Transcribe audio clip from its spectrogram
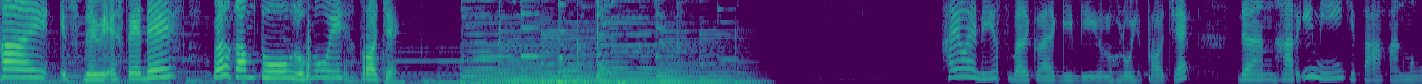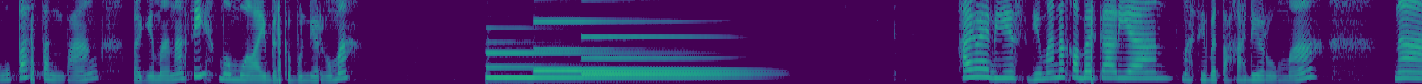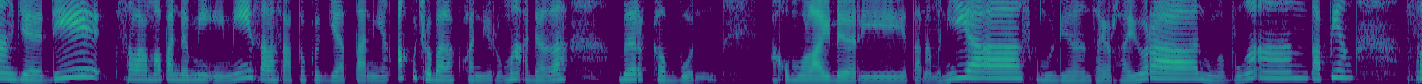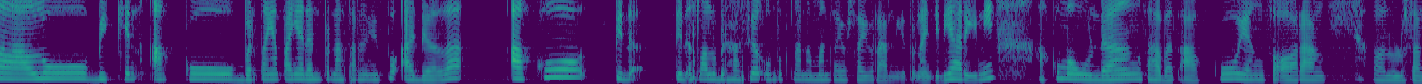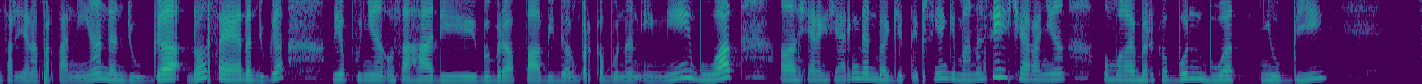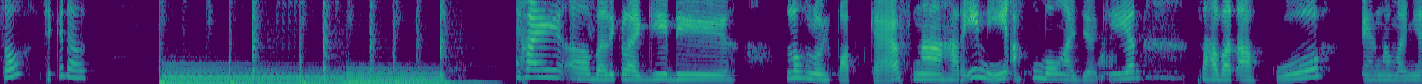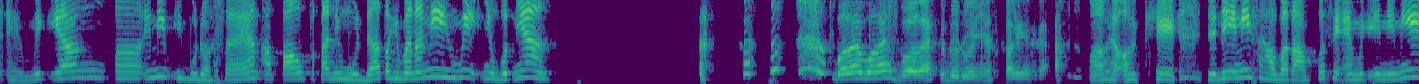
Hai, it's Dewi STD. Welcome to Luh Project. Hai ladies, balik lagi di Luh Project. Dan hari ini kita akan mengupas tentang bagaimana sih memulai berkebun di rumah. Hai ladies, gimana kabar kalian? Masih betahkah di rumah? Nah, jadi selama pandemi ini salah satu kegiatan yang aku coba lakukan di rumah adalah berkebun. Aku mulai dari tanaman hias, kemudian sayur-sayuran, bunga-bungaan, tapi yang selalu bikin aku bertanya-tanya dan penasaran itu adalah aku tidak tidak selalu berhasil untuk tanaman sayur-sayuran gitu. Nah, jadi hari ini aku mau undang sahabat aku yang seorang uh, lulusan sarjana pertanian dan juga dosen dan juga dia punya usaha di beberapa bidang perkebunan ini buat eh, sharing-sharing dan bagi tipsnya gimana sih caranya memulai berkebun buat newbie. So, check it out. Hai, uh, balik lagi di Luh Luh Podcast. Nah, hari ini aku mau ngajakin sahabat aku yang namanya Emik yang uh, ini ibu dosen atau petani muda atau gimana nih Mi nyebutnya? boleh boleh boleh kedua-duanya sekalian kak. Boleh oke. Okay. Jadi ini sahabat aku si Emik ini nih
